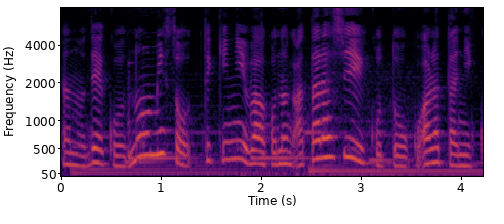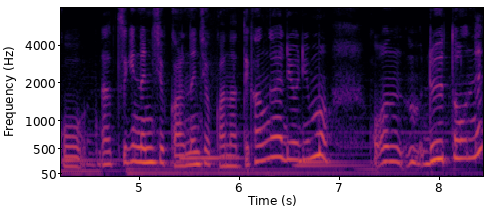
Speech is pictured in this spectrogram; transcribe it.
なのでこう脳みそ的にはこうなんか新しいことをこう新たにこう次何しようかな何しようかなって考えるよりもこうルートをね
